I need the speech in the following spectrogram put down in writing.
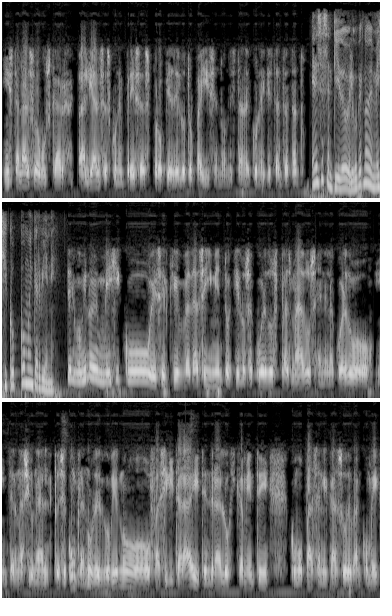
instalarse o a buscar alianzas con empresas propias del otro país en donde están con el que están tratando. En ese sentido, el gobierno de México cómo interviene? El gobierno de México es el que va a dar seguimiento a que los acuerdos plasmados en el acuerdo internacional pues se cumplan, ¿no? El gobierno facilitará y tendrá lógicamente, como pasa en el caso de Bancomex,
